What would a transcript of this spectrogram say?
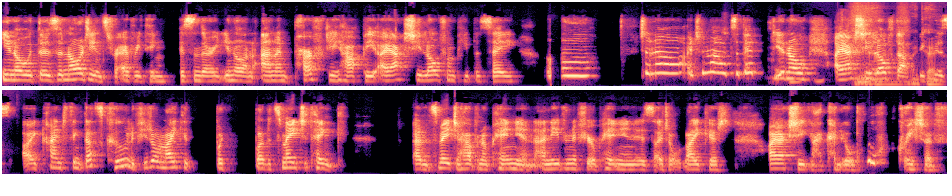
you know there's an audience for everything, isn't there? You know, and, and I'm perfectly happy. I actually love when people say, "Oh, I don't know, I don't know, it's a bit," you know. I actually love that Okay. because I kind of think that's cool if you don't like it, but but it's made you think and it's made you have an opinion. And even if your opinion is I don't like it, I actually I kind of go, oh, great, I've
